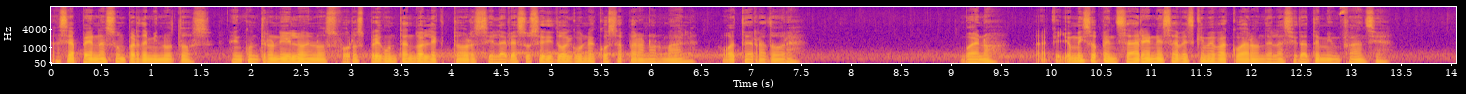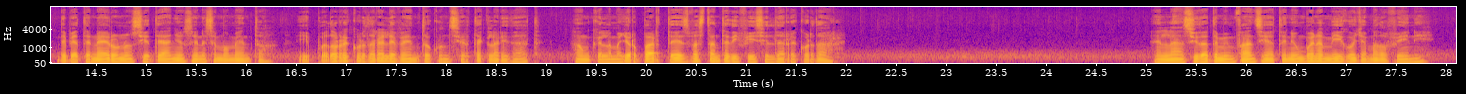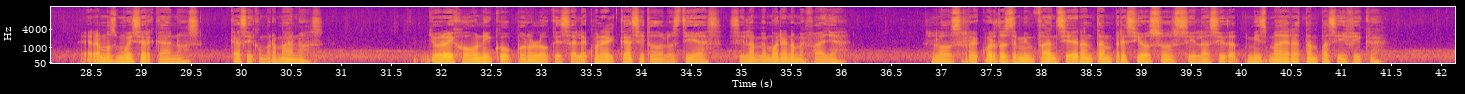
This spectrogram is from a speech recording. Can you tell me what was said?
Hace apenas un par de minutos encontré un hilo en los foros preguntando al lector si le había sucedido alguna cosa paranormal o aterradora. Bueno, aquello me hizo pensar en esa vez que me evacuaron de la ciudad de mi infancia. Debía tener unos siete años en ese momento y puedo recordar el evento con cierta claridad, aunque la mayor parte es bastante difícil de recordar. En la ciudad de mi infancia tenía un buen amigo llamado Finny. Éramos muy cercanos casi como hermanos. Yo era hijo único, por lo que salía con él casi todos los días, si la memoria no me falla. Los recuerdos de mi infancia eran tan preciosos y la ciudad misma era tan pacífica.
